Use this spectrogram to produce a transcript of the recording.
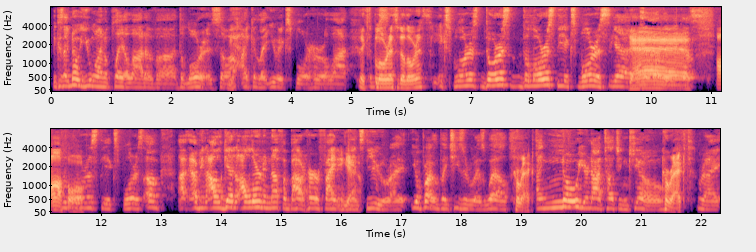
because I know you want to play a lot of uh, Dolores, so I- I can let you explore her a lot. Explores Dolores. Explorers, Doris, Dolores the Explorers, yeah. Yes, awful. Dolores the Explorers. Um, I, I mean, I'll get, I'll learn enough about her fighting Yeah. against you, right? You'll probably play Chizuru as well. Correct. I know you're not touching Kyo, Correct. right?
